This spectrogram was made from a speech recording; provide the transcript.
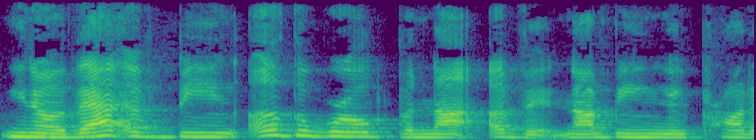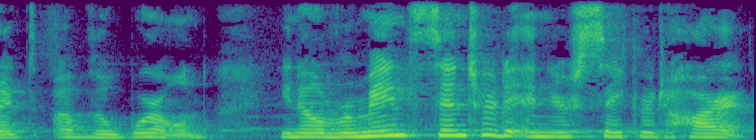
You know, that of being of the world, but not of it, not being a product of the world. You know, remain centered in your sacred heart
